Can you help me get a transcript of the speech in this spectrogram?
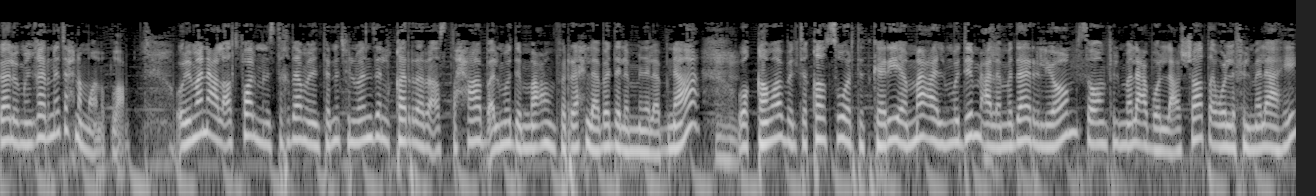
قالوا من غير نت إحنا ما نطلع. ولمنع الأطفال من استخدام الإنترنت في المنزل قرر اصطحاب المدم معهم في الرحلة بدلا من الأبناء. وقاما بالتقاط صور تذكارية مع المدم على مدار اليوم سواء في الملعب ولا على الشاطئ ولا في الملاهي.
